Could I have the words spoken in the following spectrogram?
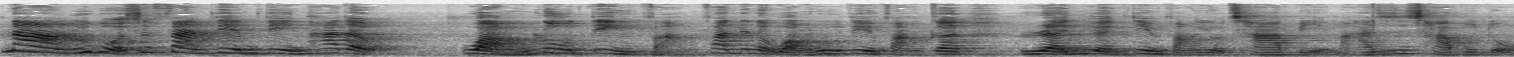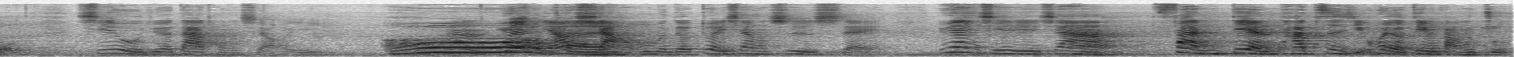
那如果是饭店订，它的网络订房，饭店的网络订房跟人员订房有差别吗？还是是差不多？其实我觉得大同小异。哦、嗯，因为你要想我们的对象是谁，因为其实像饭店他自己会有订房主，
